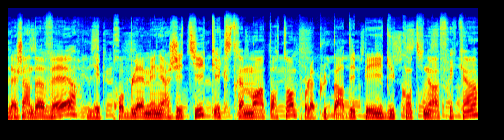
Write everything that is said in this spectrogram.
L'agenda vert, les problèmes énergétiques extrêmement importants pour la plupart des pays du continent africain,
